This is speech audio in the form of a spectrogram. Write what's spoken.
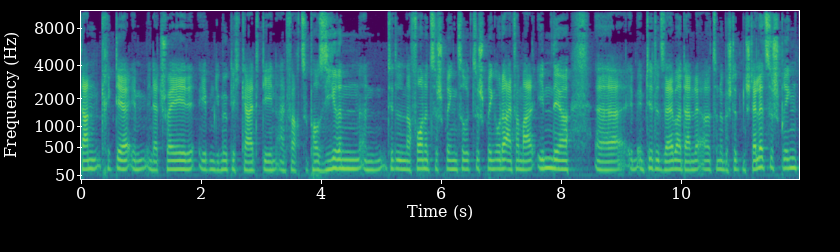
dann kriegt ihr im, in der Tray eben die Möglichkeit, den einfach zu pausieren, einen Titel nach vorne zu springen, zurückzuspringen oder einfach mal in der, äh, im, im, Titel selber dann äh, zu einer bestimmten Stelle zu springen.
